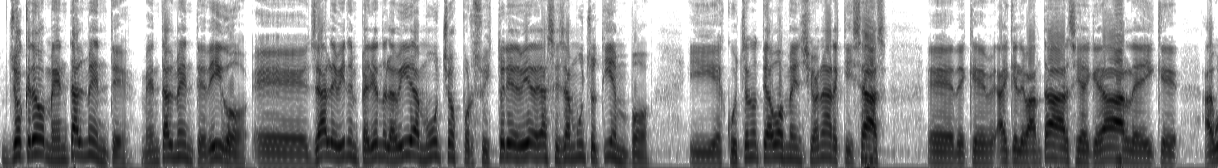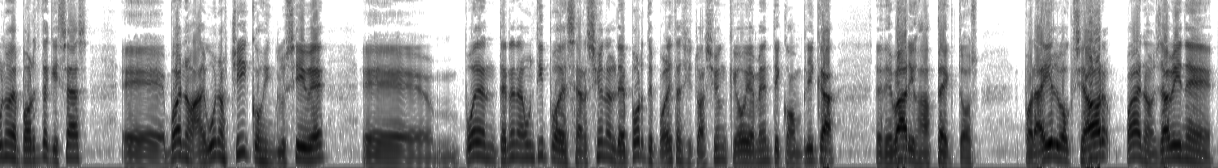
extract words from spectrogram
Yo creo mentalmente, mentalmente, digo, eh, ya le vienen peleando la vida muchos por su historia de vida de hace ya mucho tiempo. Y escuchándote a vos mencionar quizás eh, de que hay que levantarse, hay que darle y que algunos deportistas quizás, eh, bueno, algunos chicos inclusive, eh, pueden tener algún tipo de deserción al deporte por esta situación que obviamente complica desde varios aspectos. Por ahí el boxeador, bueno, ya viene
